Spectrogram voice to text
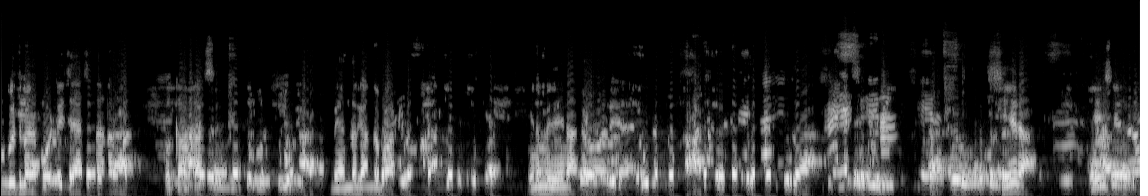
గుర్తులో పోటీ చేస్తున్నానమ్మా ఒక అవకాశం మీ అందరికి అందుబాటులో ఎనిమిది అంగన్వాడీ షేరా ఏ షేరా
